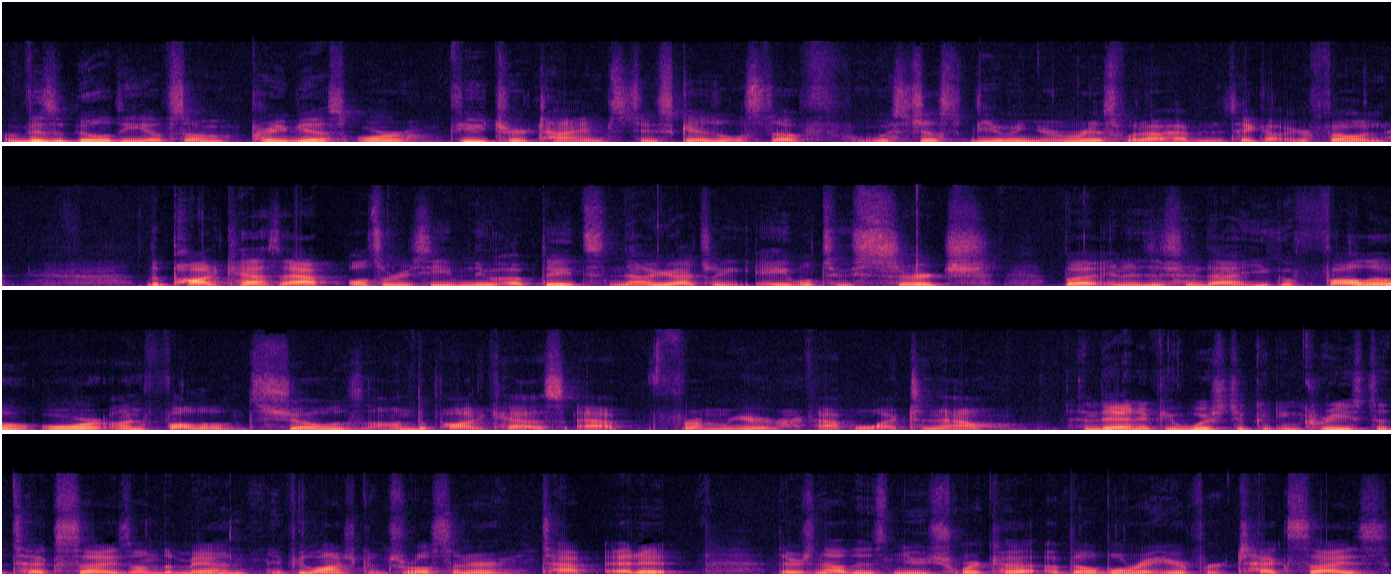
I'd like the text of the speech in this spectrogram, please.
visibility of some previous or future times to schedule stuff with just viewing your wrist without having to take out your phone. The podcast app also received new updates. Now you're actually able to search, but in addition to that, you can follow or unfollow shows on the podcast app from your Apple Watch now. And then if you wish to increase the text size on demand, if you launch Control Center, tap Edit, there's now this new shortcut available right here for text size.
